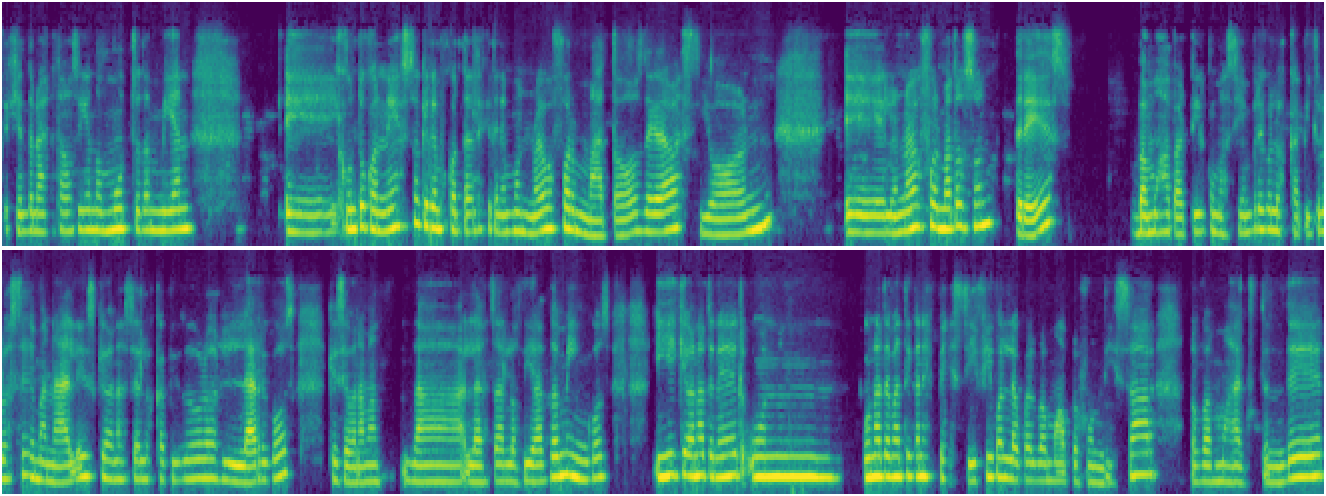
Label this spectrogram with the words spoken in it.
gente nos ha estado siguiendo mucho también. Eh, junto con eso queremos contarles que tenemos nuevos formatos de grabación. Eh, los nuevos formatos son tres. Vamos a partir como siempre con los capítulos semanales, que van a ser los capítulos largos, que se van a, lanzar los días domingos y que van a tener una temática en específico en la cual vamos a profundizar, nos vamos a extender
